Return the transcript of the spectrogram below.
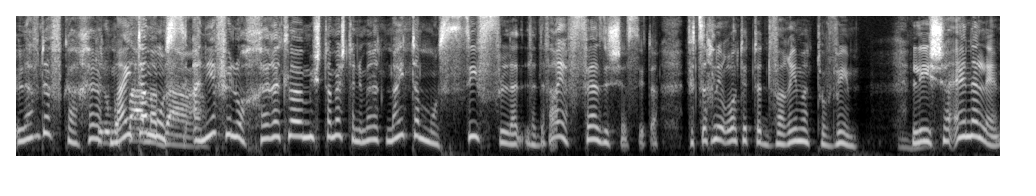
לאו דווקא אחרת, כאילו, מה היית בפעם מוס... הבאה. אני אפילו אחרת לא משתמשת, אני אומרת, מה היית מוסיף לדבר היפה הזה שעשית? וצריך לראות את הדברים הטובים, להישען עליהם.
